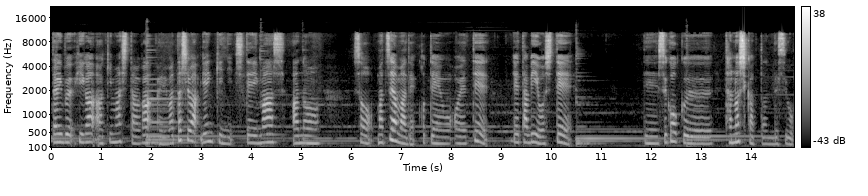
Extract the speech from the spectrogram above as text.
だいぶ日が空きましたが、えー、私は元気にしています。あのそう松山で個展を終えてで旅をしてですごく楽しかったんですよ。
